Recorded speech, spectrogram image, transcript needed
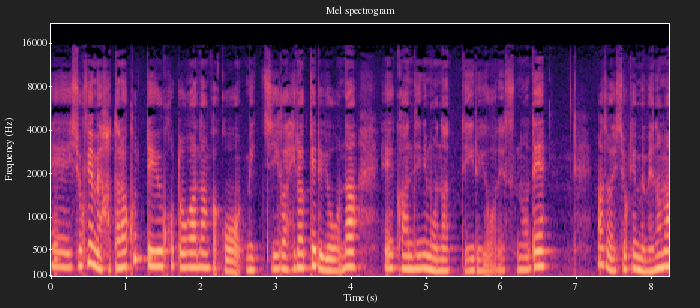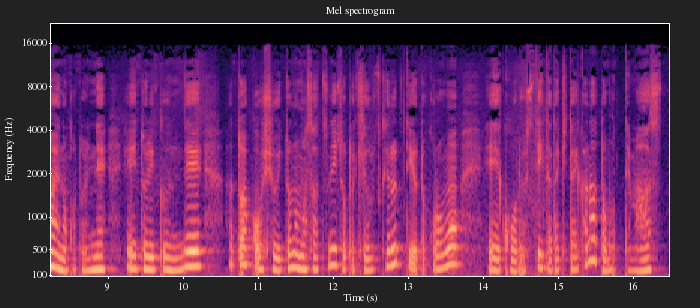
ー、一生懸命働くっていうことがなんかこう道が開けるような、えー、感じにもなっているようですのでまずは一生懸命目の前のことにね、え取り組んであとはこう周囲との摩擦にちょっと気をつけるっていうところも、え考慮していただきたいかなと思ってます。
